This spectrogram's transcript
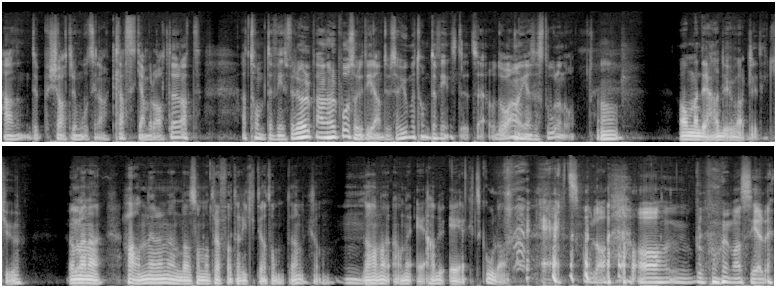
han typ tjatar emot sina klasskamrater att, att tomten finns. För höll, han höll på så lite grann, typ såhär, jo men tomten finns det. Så här. Och då var han ganska stor ändå. Ja. ja, men det hade ju varit lite kul. Jag Ja. menar, han är den enda som har träffat den riktiga tomten. Liksom. Mm. Han, har- han är, hade ju ägt skolan. Ägt skola. ja, beror på hur man ser det.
